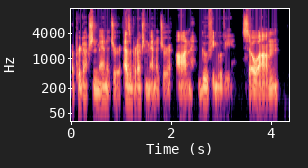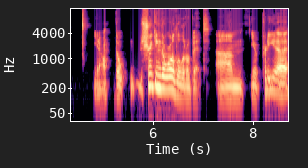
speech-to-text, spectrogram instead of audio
a production manager as a production manager on Goofy movie. So, um, you know, the shrinking the world a little bit. Um, you know, pretty uh,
